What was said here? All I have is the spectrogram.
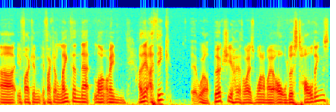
uh, if I can if I can lengthen that long, I mean, I think I think well, Berkshire Hathaway is one of my oldest holdings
